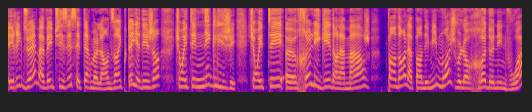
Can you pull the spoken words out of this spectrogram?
Éric Duhem avait utilisé ces termes-là en disant, écoutez, il y a des gens qui ont été négligés, qui ont été relégués dans la marge pendant la pandémie, moi, je veux leur redonner une voix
